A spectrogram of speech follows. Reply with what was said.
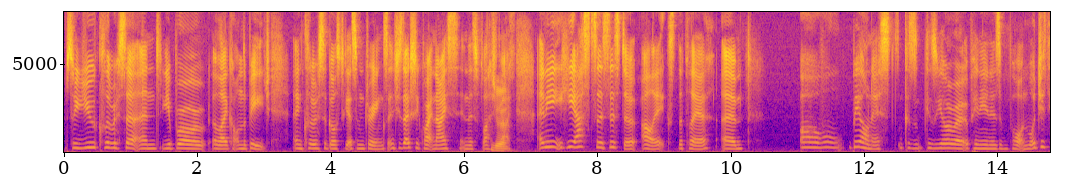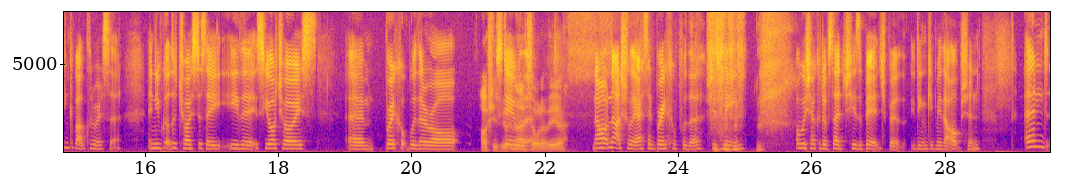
so you, Clarissa, and your bro are like on the beach, and Clarissa goes to get some drinks, and she's actually quite nice in this flashback. And he, he asks her sister, Alex, the player, um, oh, well, be honest, because your opinion is important. What do you think about Clarissa? And you've got the choice to say either it's your choice, um, break up with her, or oh, she's stay really nice her. or whatever. Yeah. now, naturally, I said break up with her. She's mean. I wish I could have said she's a bitch, but you didn't give me that option. And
